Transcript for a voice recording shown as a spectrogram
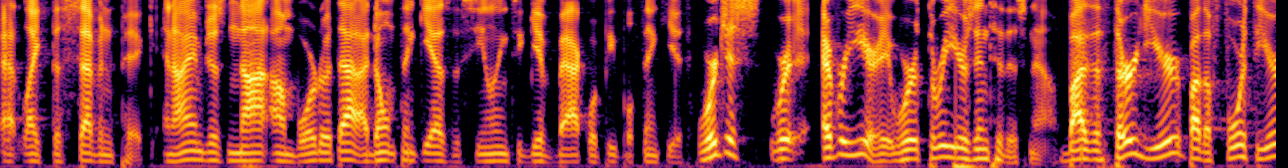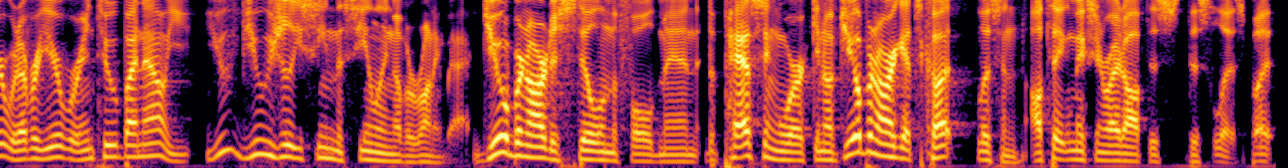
at like the seven pick. And I am just not on board with that. I don't think he has the ceiling to give back what people think he is. We're just we're every year, we're three years into this now. By the third year, by the fourth year, whatever year we're into by now, you, you've usually seen the ceiling of a running back. Gio Bernard is still in the fold, man. The passing work, you know, if Gio Bernard gets cut, listen, I'll take Mixon right off this this list. But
